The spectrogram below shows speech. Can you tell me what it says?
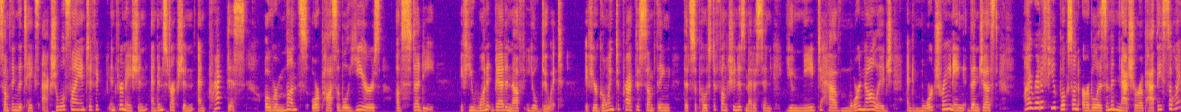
Something that takes actual scientific information and instruction and practice over months or possible years of study if you want it bad enough, you'll do it. If you're going to practice something that's supposed to function as medicine, you need to have more knowledge and more training than just, I read a few books on herbalism and naturopathy, so I'm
